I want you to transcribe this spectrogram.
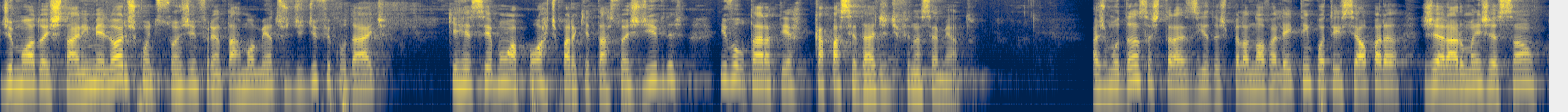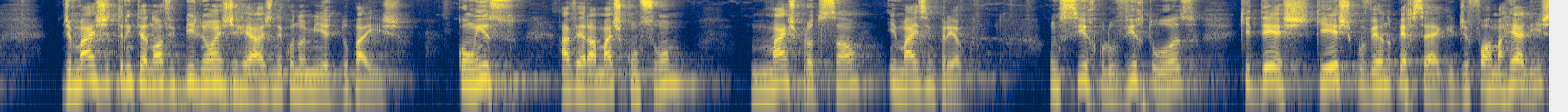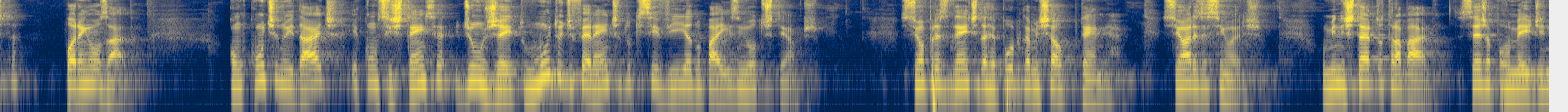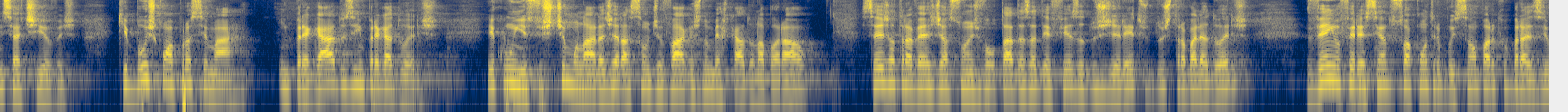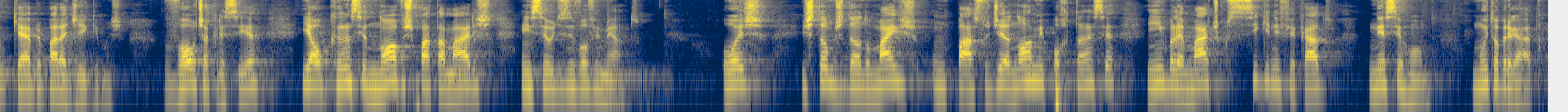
de modo a estar em melhores condições de enfrentar momentos de dificuldade, que recebam um aporte para quitar suas dívidas e voltar a ter capacidade de financiamento. As mudanças trazidas pela nova lei têm potencial para gerar uma injeção de mais de 39 bilhões de reais na economia do país. Com isso, haverá mais consumo, mais produção e mais emprego. Um círculo virtuoso que, que este governo persegue de forma realista, porém ousada, com continuidade e consistência de um jeito muito diferente do que se via no país em outros tempos. Senhor Presidente da República Michel Temer, senhoras e senhores, o Ministério do Trabalho, seja por meio de iniciativas que buscam aproximar empregados e empregadores, e, com isso, estimular a geração de vagas no mercado laboral, seja através de ações voltadas à defesa dos direitos dos trabalhadores, vem oferecendo sua contribuição para que o Brasil quebre paradigmas, volte a crescer e alcance novos patamares em seu desenvolvimento. Hoje, estamos dando mais um passo de enorme importância e emblemático significado nesse rumo. Muito obrigado.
